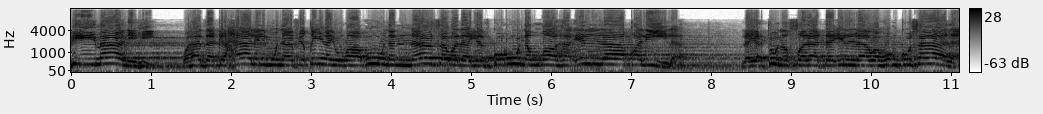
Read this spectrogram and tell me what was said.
بإيمانه وهذا كحال المنافقين يراءون الناس ولا يذكرون الله إلا قليلا. لا يأتون الصلاة إلا وهم كسالى.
